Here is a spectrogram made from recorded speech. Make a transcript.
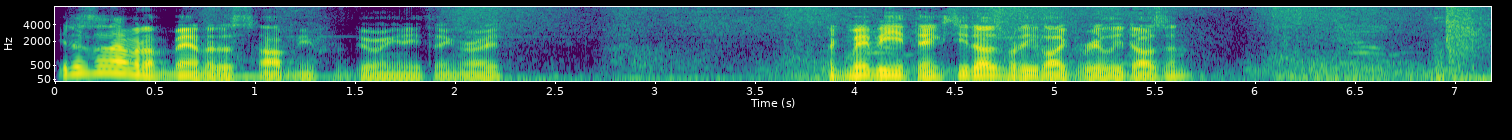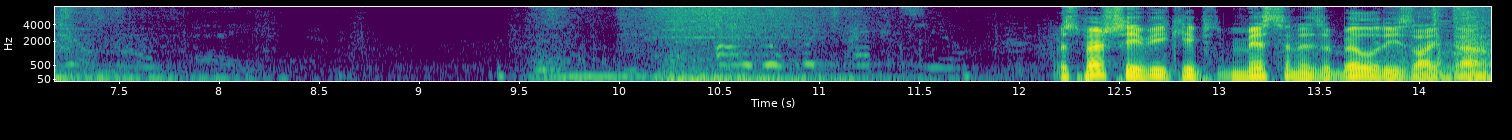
he doesn't have enough mana to stop me from doing anything, right? Like maybe he thinks he does, but he like really doesn't. Especially if he keeps missing his abilities like that.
